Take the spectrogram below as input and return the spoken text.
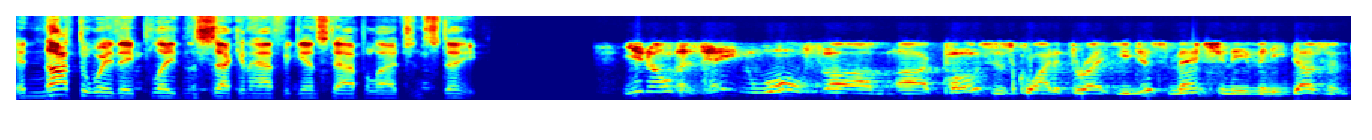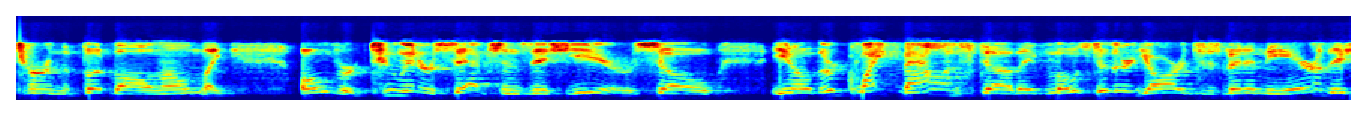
and not the way they played in the second half against Appalachian State. You know, this Hayden Wolff um, uh, poses quite a threat. You just mentioned him, and he doesn't turn the football only over two interceptions this year. So, you know, they're quite balanced. Uh, they most of their yards has been in the air this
